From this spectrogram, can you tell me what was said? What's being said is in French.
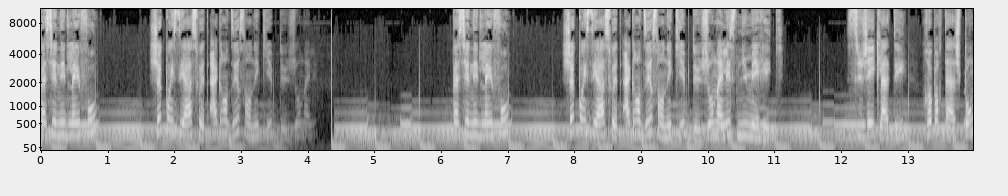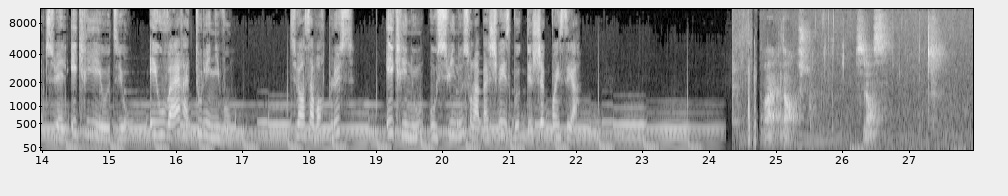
Passionné de l'info? Choc.ca souhaite agrandir son équipe de journalistes. Passionné de l'info? Choc.ca souhaite agrandir son équipe de journalistes numériques. Sujets éclatés, reportages ponctuels écrits et audio, et ouverts à tous les niveaux. Tu veux en savoir plus? Écris-nous ou suis-nous sur la page Facebook de choc.ca. Ouais, attends. Silence.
